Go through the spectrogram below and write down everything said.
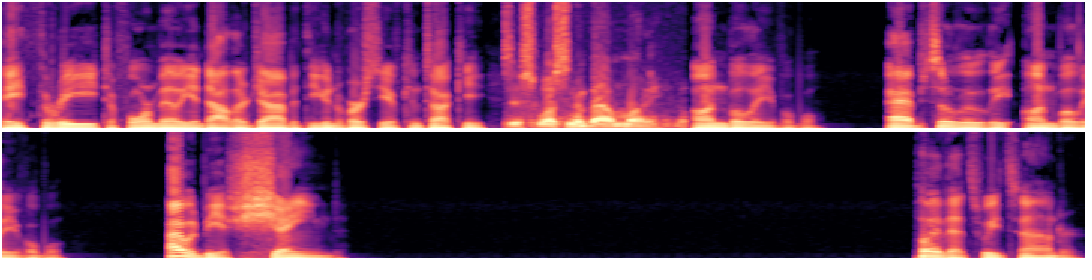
a three to four million dollar job at the University of Kentucky. This wasn't about money. Unbelievable. Absolutely unbelievable. I would be ashamed. Play that sweet sounder.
